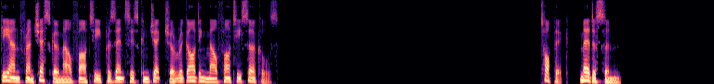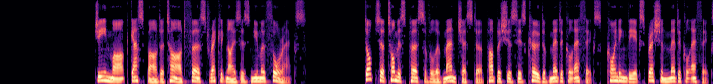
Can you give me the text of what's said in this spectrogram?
Gian-Francesco Malfatti presents his conjecture regarding Malfatti circles. Medicine Jean-Marc Gaspard Itard first recognizes pneumothorax. Dr. Thomas Percival of Manchester publishes his Code of Medical Ethics, coining the expression medical ethics.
